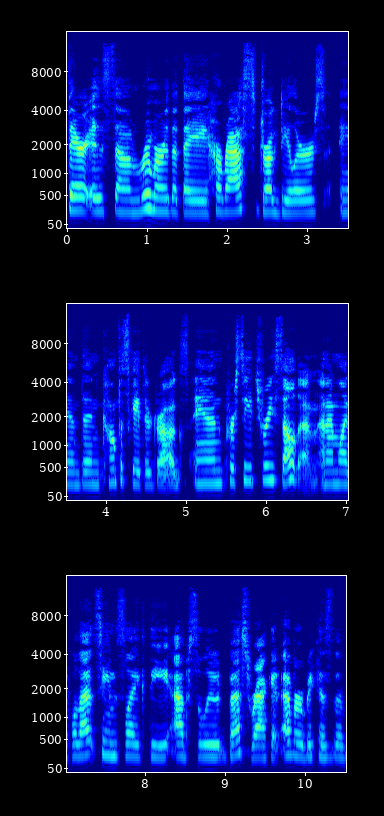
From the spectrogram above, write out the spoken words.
There is some rumor that they harass drug dealers and then confiscate their drugs and proceed to resell them. And I'm like, well, that seems like the absolute best racket ever because the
